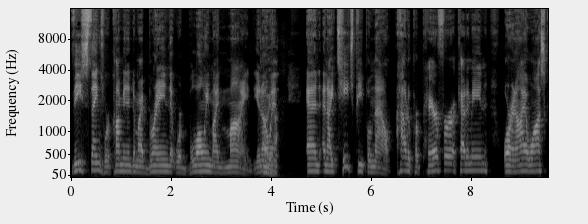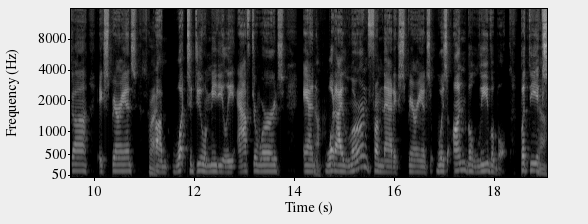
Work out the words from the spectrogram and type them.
these things were coming into my brain that were blowing my mind. You know, Oh, yeah. and and and I teach people now how to prepare for a ketamine or an ayahuasca experience Right. um, what to do immediately afterwards. And Yeah. what I learned from that experience was unbelievable. But the Yeah.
